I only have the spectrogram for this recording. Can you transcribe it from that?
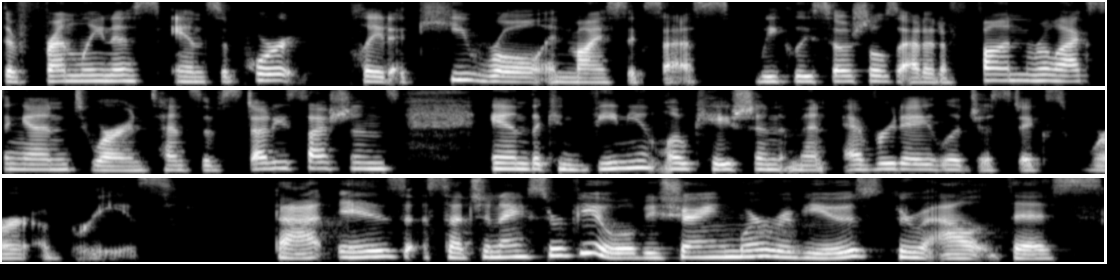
The friendliness and support played a key role in my success. Weekly socials added a fun, relaxing end to our intensive study sessions, and the convenient location meant everyday logistics were a breeze. That is such a nice review. We'll be sharing more reviews throughout this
